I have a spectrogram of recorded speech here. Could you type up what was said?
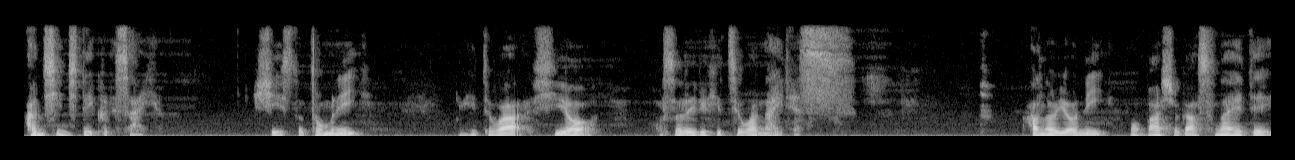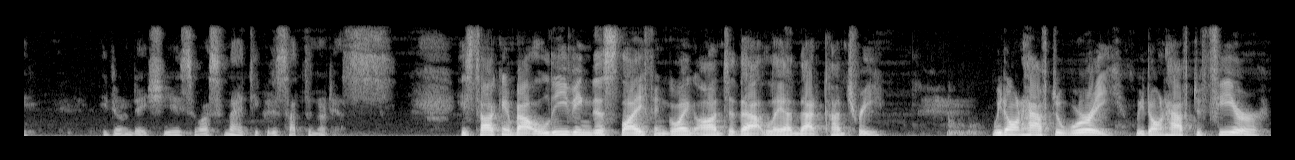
安心してください。イエスと共に、人は死を恐れる必要はないです。あのように、もう場所が備えているので、イエスは備えてくださったのです。He's talking about leaving this life and going on to that land, that country. We don't have to worry. We don't have to fear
